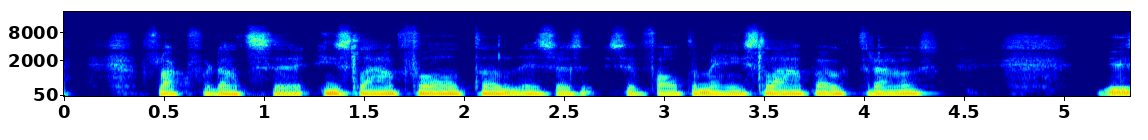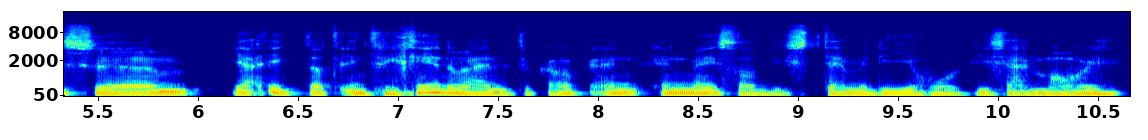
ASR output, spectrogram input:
Vlak voordat ze in slaap valt, dan ze, ze valt ermee in slaap ook trouwens. Dus um, ja, ik, dat intrigeerde mij natuurlijk ook. En, en meestal die stemmen die je hoort, die zijn mooi.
